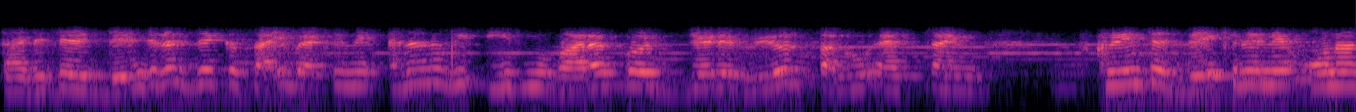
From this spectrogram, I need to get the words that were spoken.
ਤੁਹਾਡੇ ਜਿਹੜੇ ਡੇਂਜਰਸ ਦੇ ਕਸਾਈ ਬੈਠੇ ਨੇ ਇਹਨਾਂ ਨੂੰ ਵੀ ਈਦ ਮੁਬਾਰਕ ਔਰ ਜਿਹੜੇ ਵੀਅਰ ਸਾਨੂੰ ਇਸ ਟਾਈਮ ਸਕਰੀਨ ਤੇ ਦੇਖ ਰਹੇ ਨੇ ਉਹਨਾਂ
